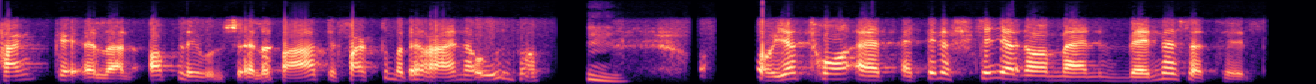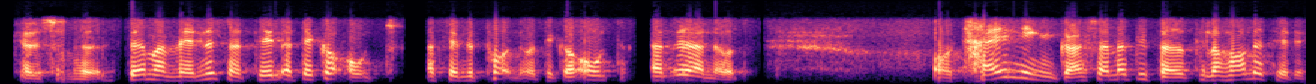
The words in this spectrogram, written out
tanke eller en oplevelse, eller bare det faktum, at det regner udenfor. Mm. Og jeg tror, at, at det, der sker, når man vender sig til kedsomhed, det at man vender sig til, at det går ondt at finde på noget. Det gør ondt at lære noget. Og træningen gør så, at man bliver bedre til at holde til det.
